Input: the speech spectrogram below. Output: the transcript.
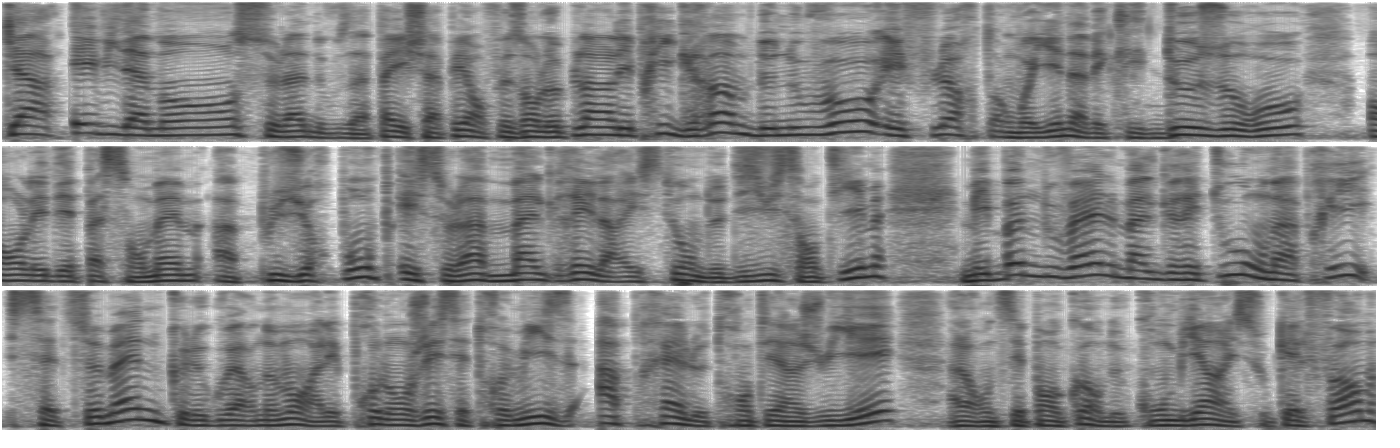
Car évidemment, cela ne vous a pas échappé en faisant le plein. Les prix grimpent de nouveau et flirtent en moyenne avec les 2 euros, en les dépassant même à plusieurs pompes, et cela malgré la ristourne de 18 centimes. Mais bonne nouvelle, malgré tout, on a appris cette semaine que le gouvernement allait prolonger cette remise après le 31 juillet. Alors on ne sait pas encore de combien et sous quelle forme.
